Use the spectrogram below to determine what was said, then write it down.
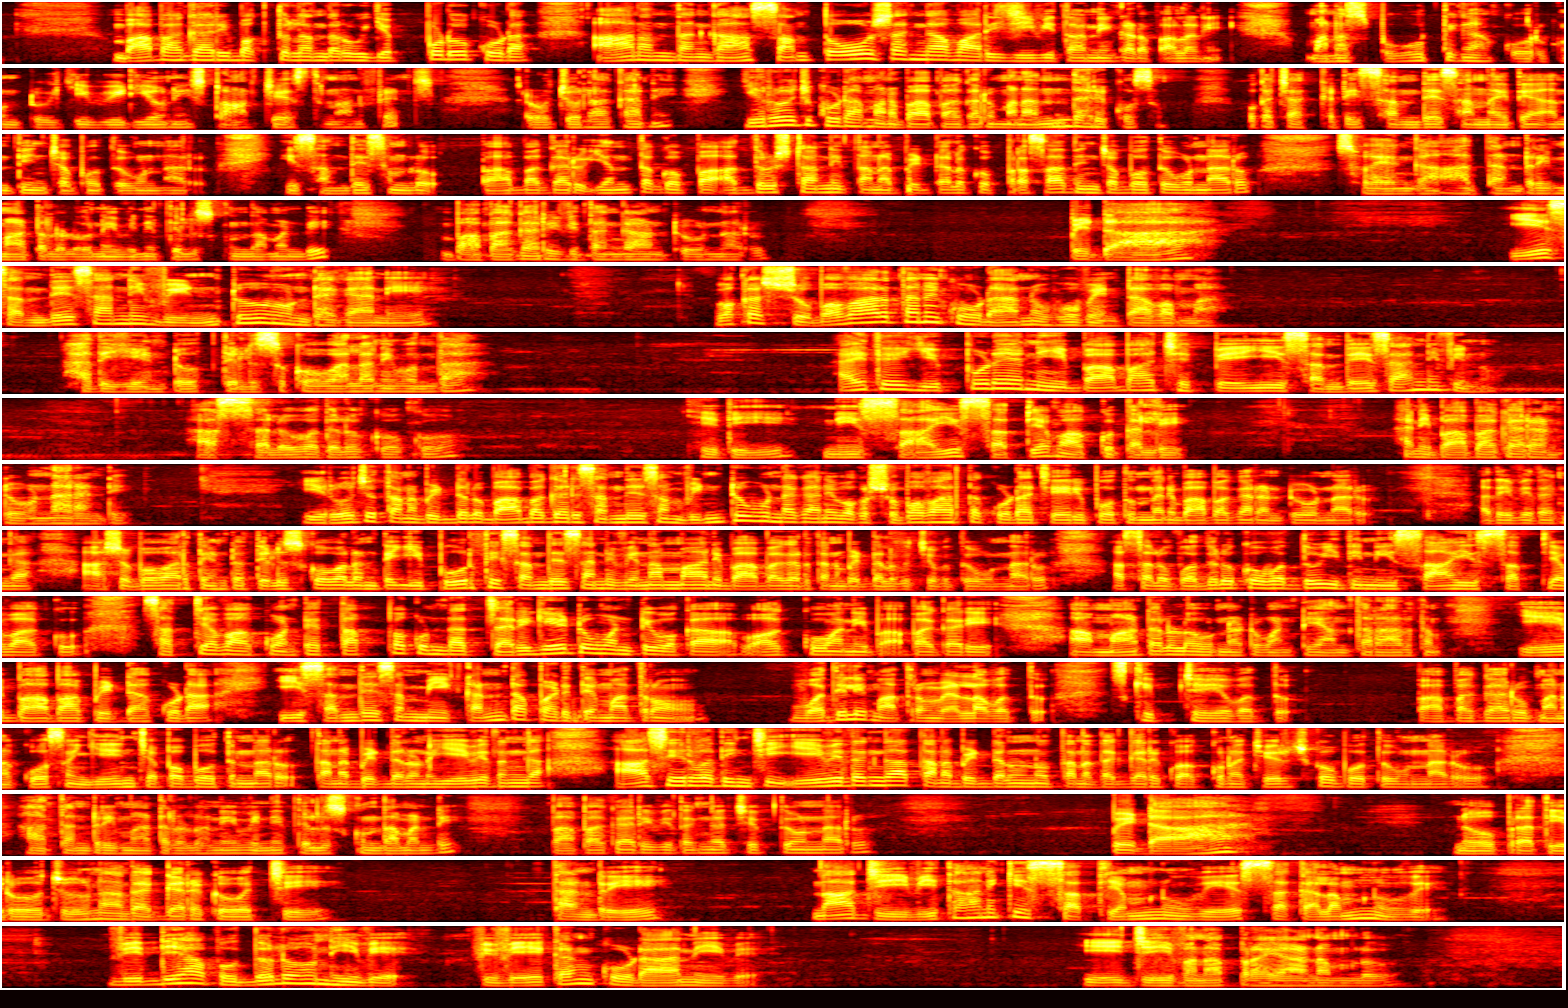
బాబాగారి భక్తులందరూ ఎప్పుడూ కూడా ఆనందంగా సంతోషంగా వారి జీవితాన్ని గడపాలని మనస్ఫూర్తిగా కోరుకుంటూ ఈ వీడియోని స్టార్ట్ చేస్తున్నాను ఫ్రెండ్స్. రోజులాగానే ఈరోజు కూడా మన బాబాగారు మనందరి కోసం ఒక చక్కటి సందేశాన్ని అయితే అందించబోతూ ఉన్నారు. ఈ సందేశంలో బాబాగారు ఎంత గొప్ప అదృష్టాన్ని తన బిడ్డలకు ప్రసాదించబోతూ ఉన్నారో స్వయంగా ఆ తండ్రి మాటలలోనే విని తెలుసుకుందామండి. బాబా గారు ఈ విధంగా అంటూ ఉన్నారు. బిడ్డ ఈ సందేశాన్ని వింటూ ఉండగానే ఒక శుభవార్తని కూడా నువ్వు వింటావమ్మా. అది ఏంటో తెలుసుకోవాలని ఉందా? అయితే ఇప్పుడే నీ బాబా చెప్పే ఈ సందేశాన్ని విను. అస్సలు వదులుకోకు. ఇది నీ సాయి సత్యవాక్కు తల్లి అని బాబాగారు అంటూ ఉన్నారండి. ఈరోజు తన బిడ్డలు బాబాగారి సందేశం వింటూ ఉండగానే ఒక శుభవార్త కూడా చేరిపోతుందని బాబాగారు అంటూ ఉన్నారు. అదేవిధంగా ఆ శుభవార్త ఏంటో తెలుసుకోవాలంటే ఈ పూర్తి సందేశాన్ని వినమ్మా అని బాబాగారు తన బిడ్డలకు చెబుతూ ఉన్నారు. అసలు వదులుకోవద్దు ఇది నీ సాయి సత్యవాక్కు సత్యవాక్కు అంటే తప్పకుండా జరిగేటువంటి ఒక వాక్కు అని బాబాగారి ఆ మాటలలో ఉన్నటువంటి అంతరార్థం. ఏ బాబా బిడ్డ కూడా ఈ సందేశం మీ కంట పడితే మాత్రం వదిలి మాత్రం వెళ్ళవద్దు స్కిప్ చేయవద్దు. పాపగారు మన కోసం ఏం చెప్పబోతున్నారు? తన బిడ్డలను ఏ విధంగా ఆశీర్వదించి ఏ విధంగా తన బిడ్డలను తన దగ్గరకు హక్కున చేర్చుకోబోతూ ఉన్నారు? ఆ తండ్రి మాటలలోనే విని తెలుసుకుందామండి. బాబా ఈ విధంగా చెప్తూ ఉన్నారు. బిడ్డ నువ్వు ప్రతిరోజు నా దగ్గరకు వచ్చి తండ్రి నా జీవితానికి సత్యం నువ్వే సకలం నువ్వే. విద్యా బుద్ధులు నీవే వివేకం కూడా నీవే. ఈ జీవన ప్రయాణంలో.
